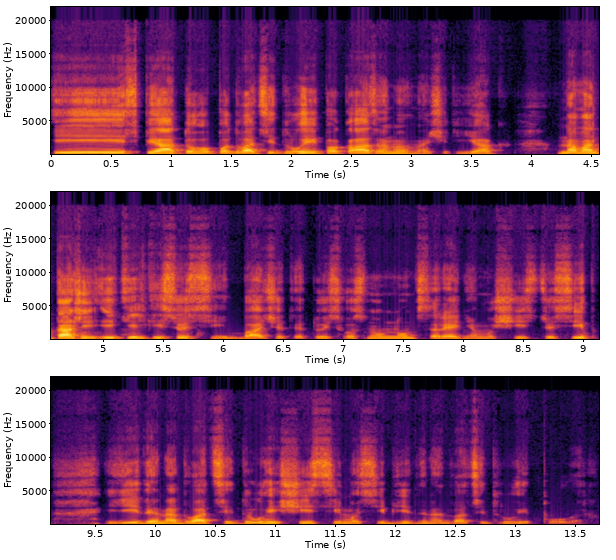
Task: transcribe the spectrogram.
І з 5 по 22 показано, значить, як навантаження і кількість осіб. Бачите, тобто в основному в середньому 6 осіб їде на 22, 6-7 осіб їде на 22 поверх.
